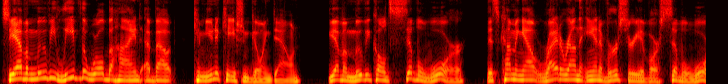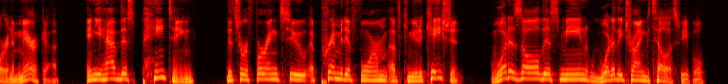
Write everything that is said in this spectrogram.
So you have a movie Leave the World Behind about communication going down. You have a movie called Civil War that's coming out right around the anniversary of our Civil War in America. And you have this painting that's referring to a primitive form of communication. What does all this mean? What are they trying to tell us, people?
